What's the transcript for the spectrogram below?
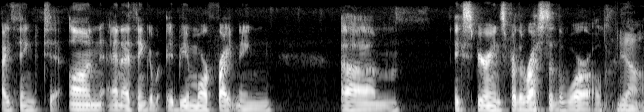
I think, to Un, and I think it'd be a more frightening um, experience for the rest of the world. Yeah.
